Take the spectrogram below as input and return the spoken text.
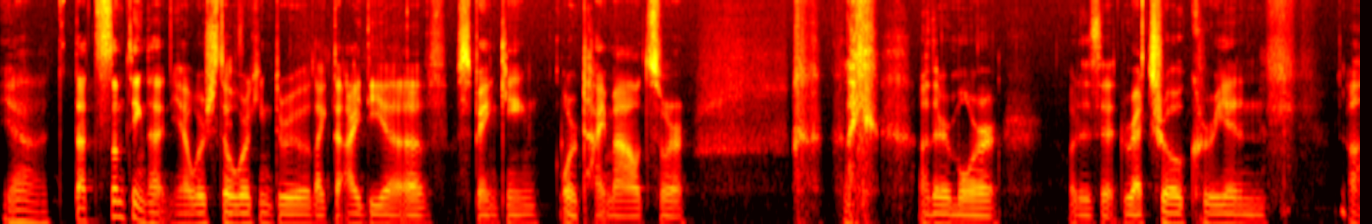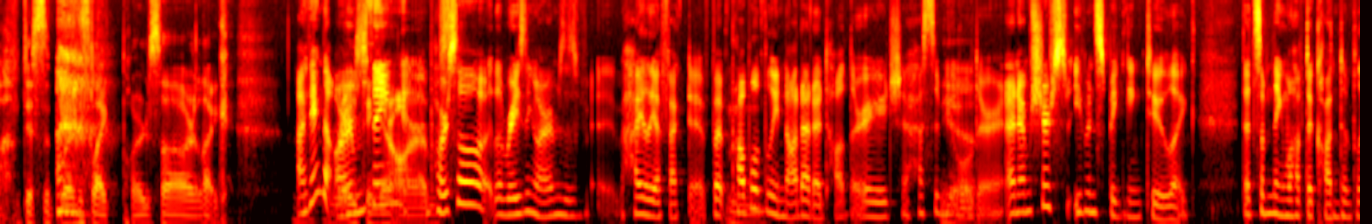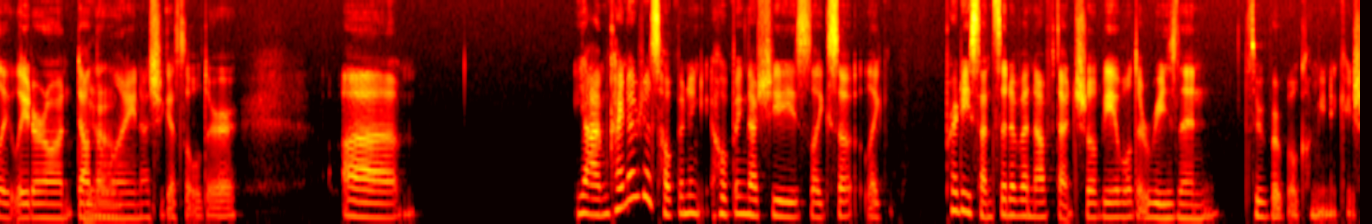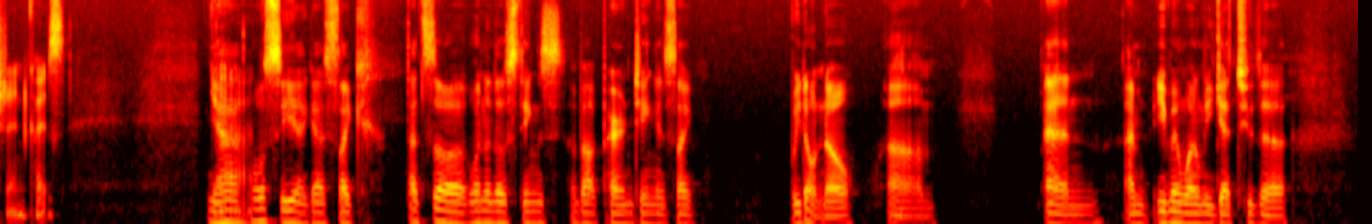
Yeah, that's something that yeah we're still working through, like the idea of spanking or timeouts or like other more what is it retro Korean uh, disciplines like Porsa or like I think the arm thing, arms. the raising arms is highly effective, but probably not at a toddler age. It has to be Mm. Yeah. older, and I'm sure even spanking too. Like that's something we'll have to contemplate later on down the line as she gets older. Um, yeah, I'm kind of just hoping hoping that she's like so like pretty sensitive enough that she'll be able to reason through verbal communication because Yeah, we'll see. I guess like that's uh, one of those things about parenting is like we don't know, um, and I'm even when we get to the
